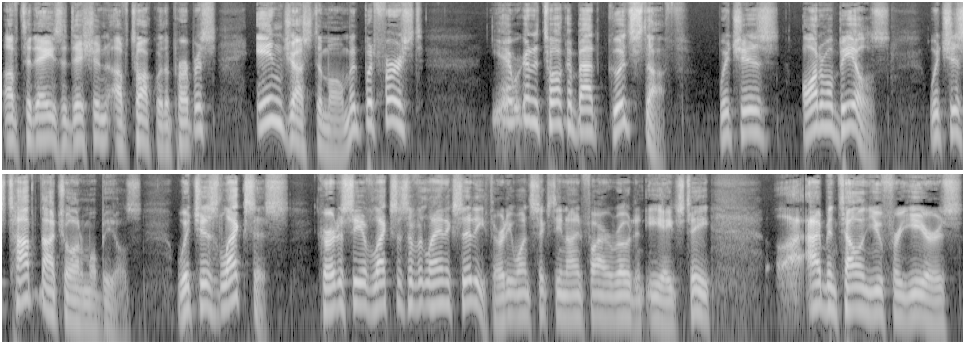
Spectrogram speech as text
of today's edition of Talk with a Purpose in just a moment. But first, yeah, we're going to talk about good stuff, which is automobiles, which is top notch automobiles, which is Lexus, courtesy of Lexus of Atlantic City, 3169 Fire Road in EHT. I've been telling you for years,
